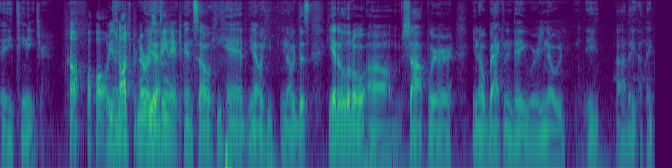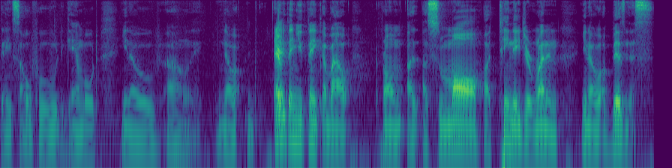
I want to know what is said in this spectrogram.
a teenager. Oh, he's an entrepreneur as a teenager. And so he had, you know, he, you know, just he had a little um, shop where, you know, back in the day where, you know, he, uh, they, I think they sold food, they gambled, you know, uh, you know, everything you think about from a, a small, a teenager running, you know, a business.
